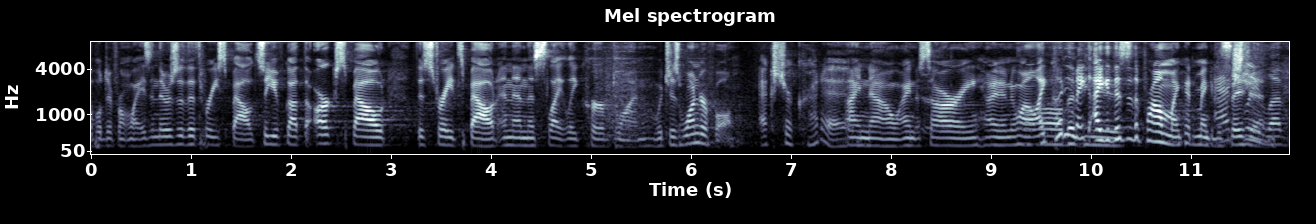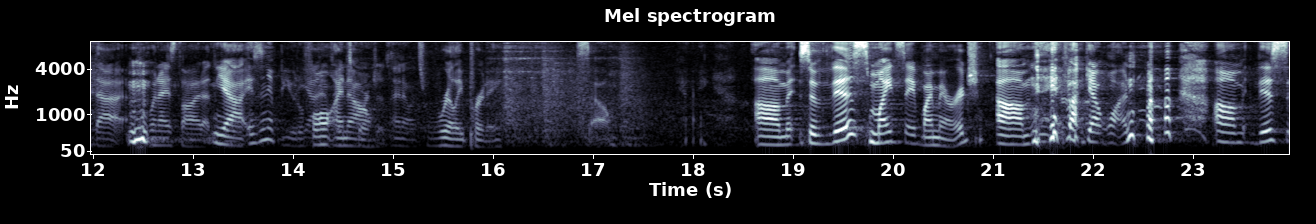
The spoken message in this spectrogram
couple different ways. And those are the three spouts. So you've got the arc spout, the straight spout, and then the slightly curved one, which is wonderful. Extra credit. I know. I know. Sorry. I didn't. Well, I couldn't the make. I, this is the problem. I couldn't make a I decision. I actually loved that when I saw it. At the Yeah, isn't it beautiful? Yeah, I it's know. gorgeous. I know. It's really pretty. So, okay. Um, so this might save my marriage um, if I get one. um, this,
